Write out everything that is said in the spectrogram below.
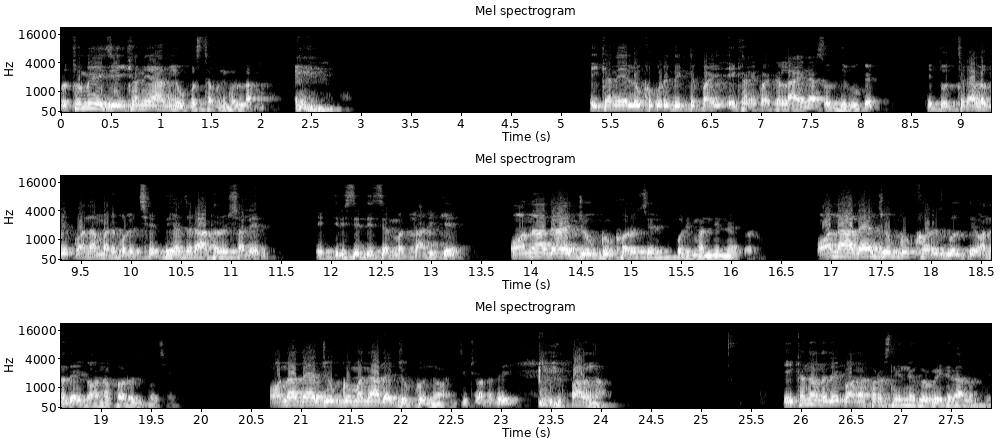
প্রথমে এই যে এইখানে আমি উপস্থাপন করলাম। এইখানে লক্ষ্য করে দেখতে পাই, এখানে কয়েকটা লাইন আছে উদ্দীপকের। এই তথ্যের আলোকে ক নাম্বারে বলেছে, দুই হাজার আঠারো সালের একত্রিশে ডিসেম্বর তারিখে অনাদায় যোগ্য খরচের পরিমাণ নির্ণয় করো। অনাদায় যোগ্য খরচ বলতে অনাদায় পাওনা খরচ বোঝায়। অনাদায় যোগ্য মানে আদায় যোগ্য নয়, যেটা অনাদায় পাওনা এইখানে অনাদায় পাওনা খরচ নির্ণয় করব এটার আলোকে।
